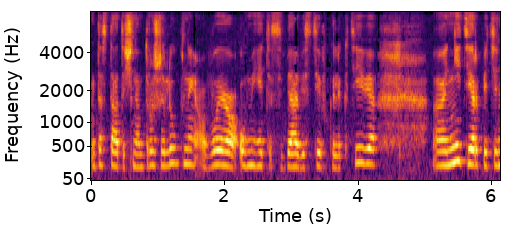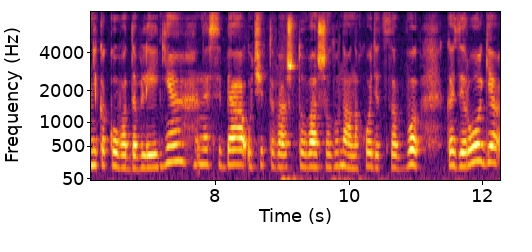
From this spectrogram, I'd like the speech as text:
достаточно дружелюбны, вы умеете себя вести в коллективе, Э, не терпите никакого давления на себя, учитывая, что ваша Луна находится в Козероге,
